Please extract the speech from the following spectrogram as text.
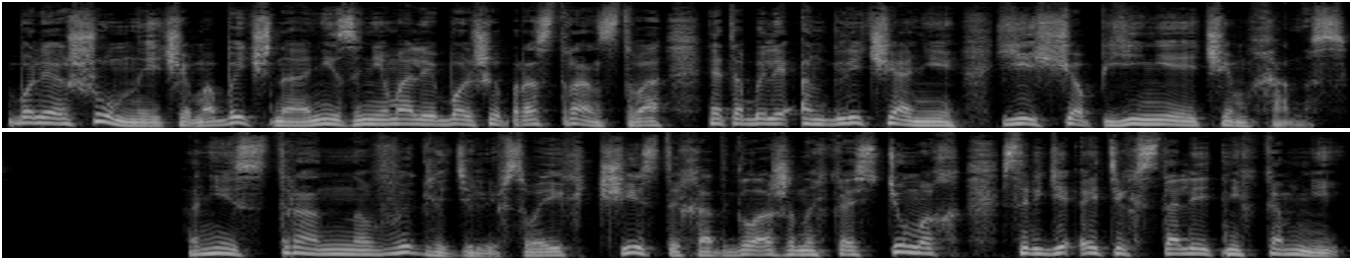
Более шумные, чем обычно, они занимали больше пространства. Это были англичане, еще пьянее, чем Ханнес. Они странно выглядели в своих чистых, отглаженных костюмах среди этих столетних камней.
